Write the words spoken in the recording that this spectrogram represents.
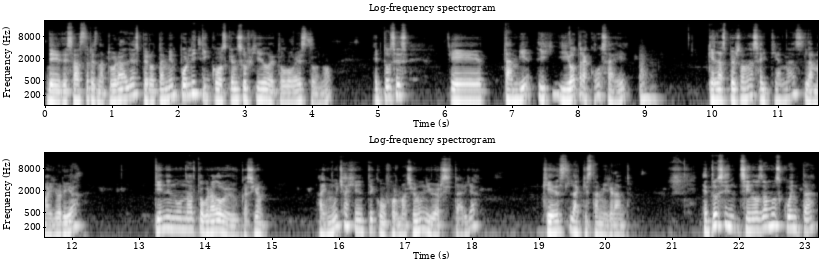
de desastres naturales, pero también políticos que han surgido de todo esto, ¿no? Entonces, eh, también, y, y, otra cosa, ¿eh? Que las personas haitianas, la mayoría, tienen un alto grado de educación. Hay mucha gente con formación universitaria que es la que está migrando. Entonces, si nos damos cuenta,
